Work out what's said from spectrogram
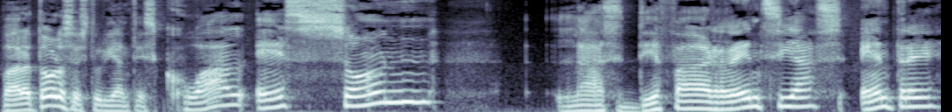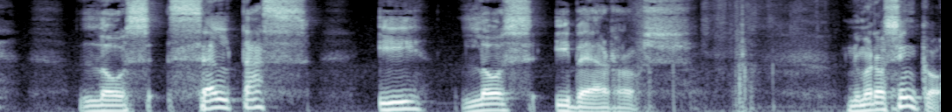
para todos los estudiantes, ¿cuáles son las diferencias entre los celtas y los iberos? Número cinco,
